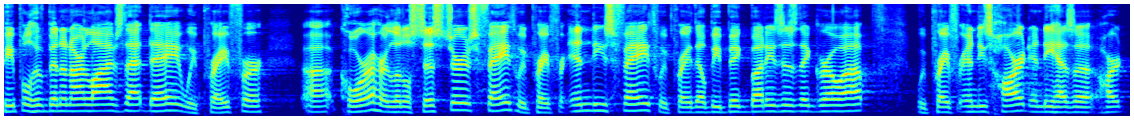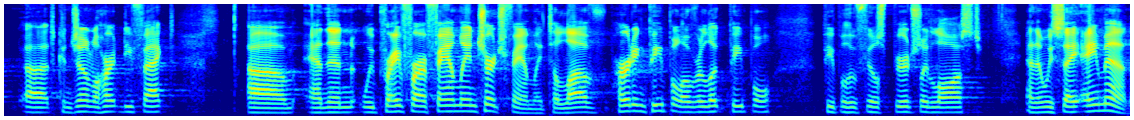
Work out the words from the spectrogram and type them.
people who've been in our lives that day. We pray for uh, Cora, her little sister's faith. We pray for Indy's faith. We pray they'll be big buddies as they grow up. We pray for Indy's heart. Indy has a heart, uh, congenital heart defect. Um, and then we pray for our family and church family to love hurting people, overlook people, people who feel spiritually lost. And then we say, Amen.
